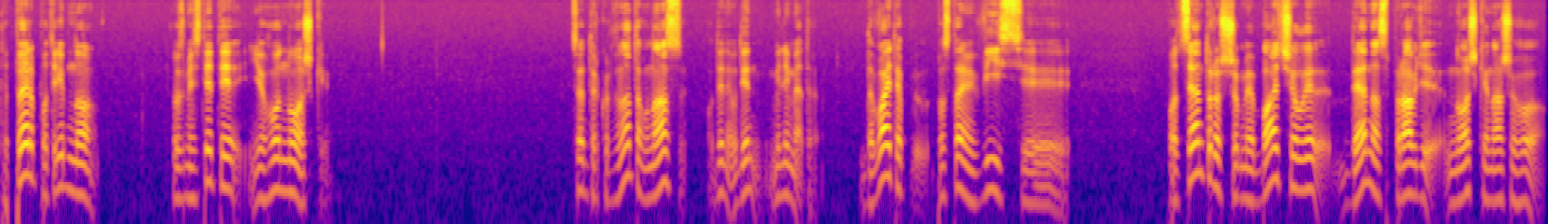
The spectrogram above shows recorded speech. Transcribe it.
Тепер потрібно розмістити його ножки. Центр координата у нас 1,1 мм. Давайте поставимо вісь е, по центру, щоб ми бачили, де насправді ножки нашого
